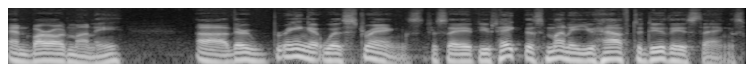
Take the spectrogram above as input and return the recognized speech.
and borrowed money, uh, they're bringing it with strings to say if you take this money, you have to do these things.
